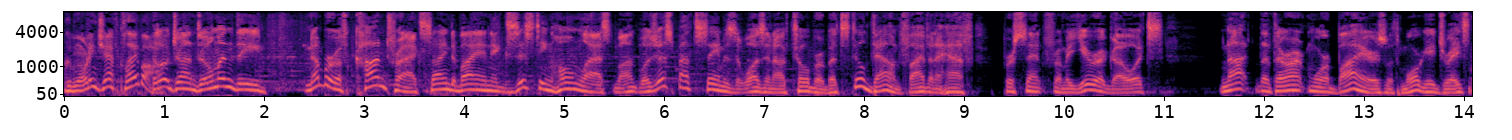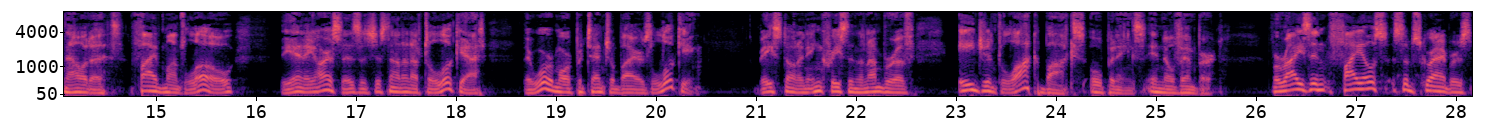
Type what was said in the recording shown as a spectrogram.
Good morning, Jeff Clabaugh. Hello, John Domen. The number of contracts signed to buy an existing home last month was just about the same as it was in October, but still down 5.5% from a year ago. It's not that there aren't more buyers with mortgage rates now at a five month low. The NAR says it's just not enough to look at. There were more potential buyers looking based on an increase in the number of agent lockbox openings in November. Verizon Fios subscribers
